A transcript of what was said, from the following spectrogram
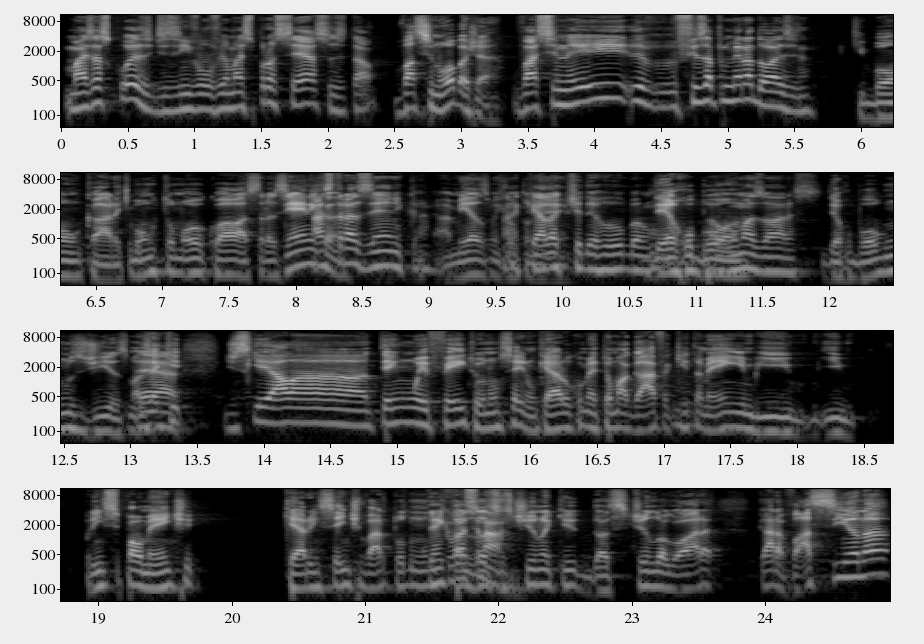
mais as coisas, desenvolver mais processos e tal. Vacinou, Bajé? Vacinei, fiz a primeira dose, né? Que bom, cara. Que bom que tomou qual? AstraZeneca? AstraZeneca. A mesma que eu Aquela tomei. que te derruba um- Derrubou. algumas horas. Derrubou alguns dias. Mas é. É. que diz que ela tem um efeito, eu não sei, não quero cometer uma gafe aqui também. E, e principalmente quero incentivar todo mundo Tem que, que está nos assistindo aqui, assistindo agora. Cara, vacina.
